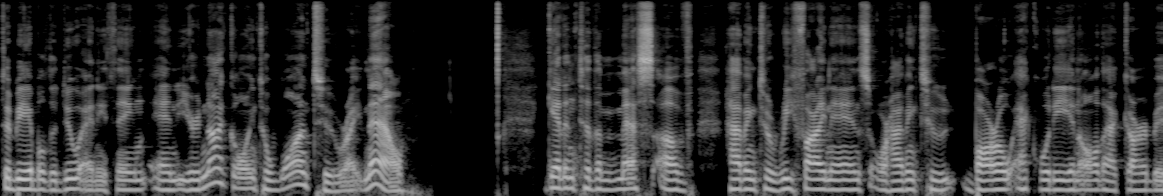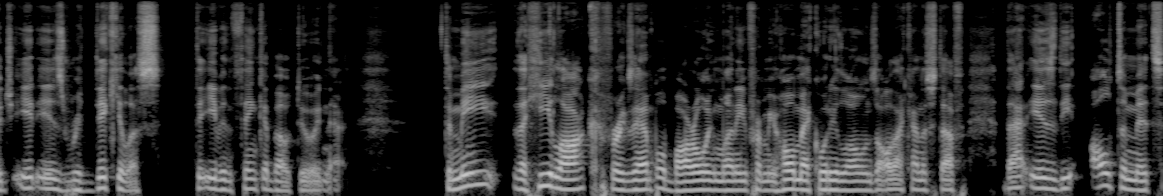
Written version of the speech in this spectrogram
to be able to do anything. And you're not going to want to right now get into the mess of having to refinance or having to borrow equity and all that garbage. It is ridiculous to even think about doing that to me, the HELOC, for example, borrowing money from your home equity loans, all that kind of stuff, that is the ultimate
